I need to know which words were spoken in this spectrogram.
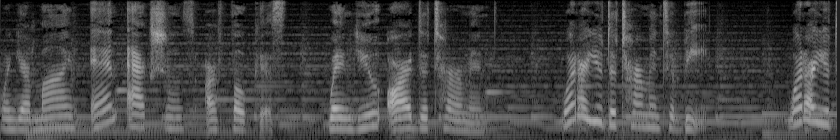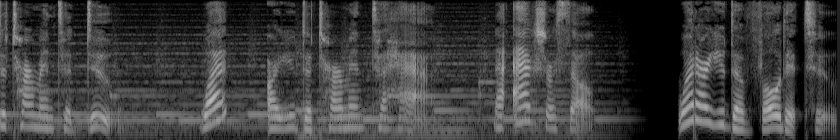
when your mind and actions are focused, when you are determined. What are you determined to be? What are you determined to do? What are you determined to have? Now ask yourself, what are you devoted to?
